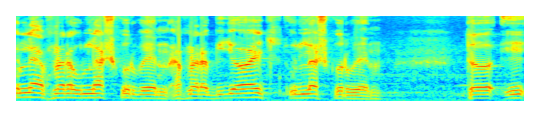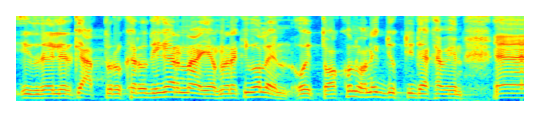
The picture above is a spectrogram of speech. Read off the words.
করলে আপনারা উল্লাস করবেন, আপনারা বিজয় উল্লাস করবেন। তো ইসরায়েলের কি আত্মরক্ষার অধিকার নাই? আপনারা কি বলেন? ওই তখন অনেক যুক্তি দেখাবেন হ্যাঁ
